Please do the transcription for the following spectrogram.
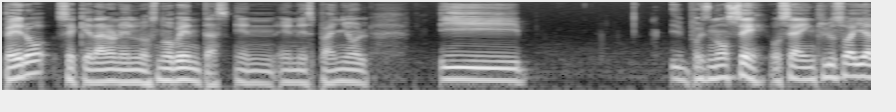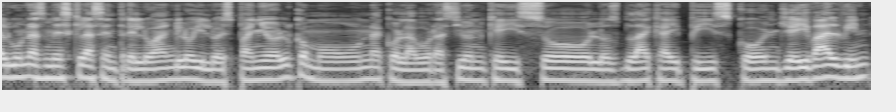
pero se quedaron en los noventas en, en español. Y pues no sé, o sea, incluso hay algunas mezclas entre lo anglo y lo español, como una colaboración que hizo los Black Eyed Peas con J Balvin,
